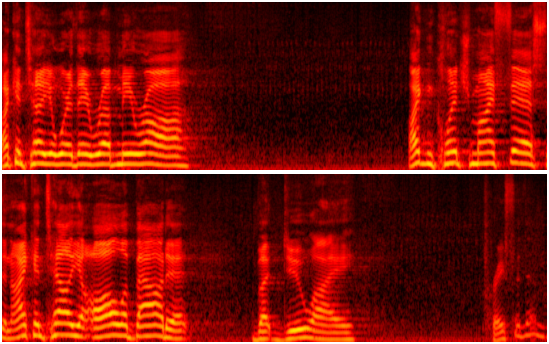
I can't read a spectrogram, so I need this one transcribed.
I can tell you where they rub me raw. I can clench my fist and I can tell you all about it, but do I pray for them?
